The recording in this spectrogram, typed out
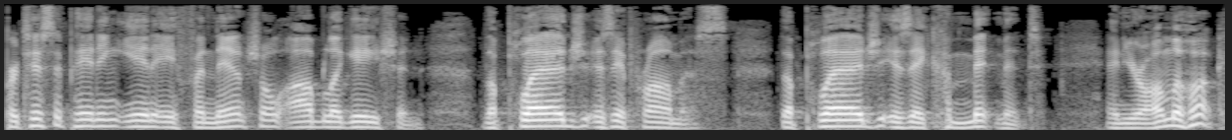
participating in a financial obligation. The pledge is a promise. The pledge is a commitment. And you're on the hook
